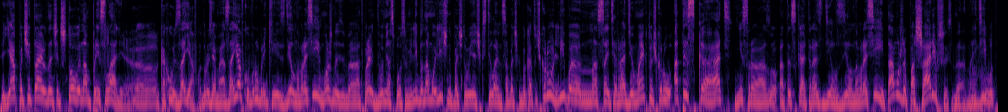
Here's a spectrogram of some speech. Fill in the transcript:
Я почитаю, значит, что вы нам прислали, э, какую заявку. Друзья мои, а заявку в рубрике «Сделано в России» можно э, отправить двумя способами. Либо на мой личный почтовый ящик стилавин.собачка.бк.ру, либо на сайте радиомаяк.ру отыскать, не сразу, отыскать раздел «Сделано в России», и там уже пошарившись, да, найти uh-huh. вот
